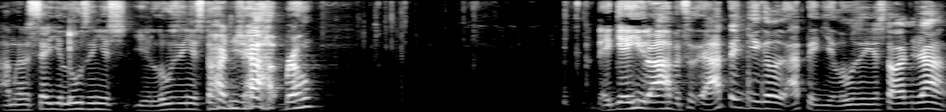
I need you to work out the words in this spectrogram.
I'm gonna say you're losing your you're losing your starting job, bro. They gave you the opportunity. I think you're gonna. I think you're losing your starting job.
